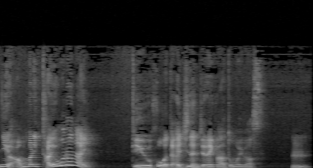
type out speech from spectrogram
にはあんまり頼らないっていう方が大事なんじゃないかなと思います。うん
